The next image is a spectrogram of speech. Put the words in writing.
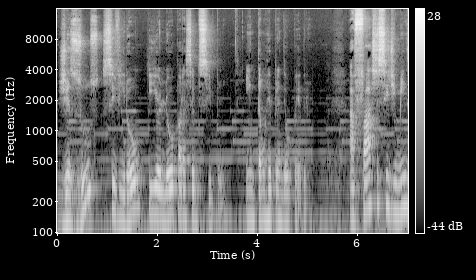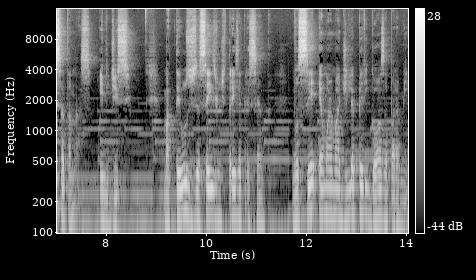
Jesus se virou e olhou para seu discípulo, e então repreendeu Pedro. Afaste-se de mim, Satanás, ele disse Mateus 16, 23 acrescenta: Você é uma armadilha perigosa para mim.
